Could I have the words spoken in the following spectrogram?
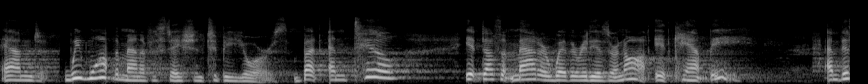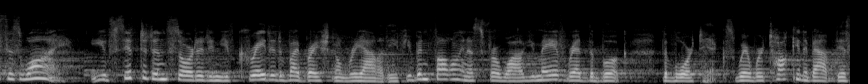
and we want the manifestation to be yours. But until it doesn't matter whether it is or not it can't be. And this is why. You've sifted and sorted and you've created a vibrational reality. If you've been following us for a while you may have read the book the vortex where we're talking about this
